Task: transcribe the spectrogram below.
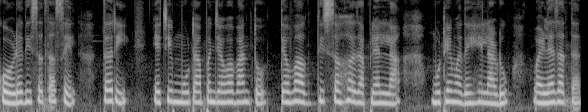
कोरडं दिसत असेल तरी याची मूठ आपण जेव्हा बांधतो तेव्हा अगदी सहज आपल्याला मुठेमध्ये हे लाडू वळल्या जातात.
